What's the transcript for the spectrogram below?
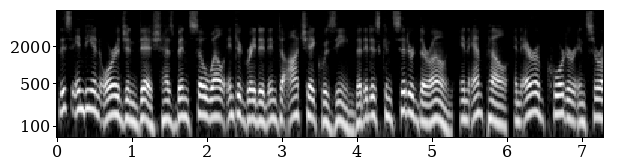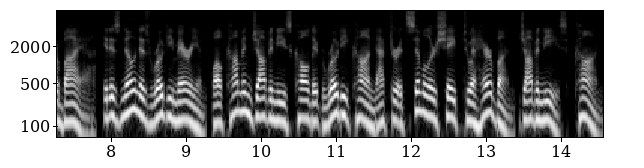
This Indian origin dish has been so well integrated into Aceh cuisine that it is considered their own. In Ampel, an Arab quarter in Surabaya, it is known as roti mariam, while common Javanese called it roti konde after its similar shape to a hairbun Javanese, konde.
